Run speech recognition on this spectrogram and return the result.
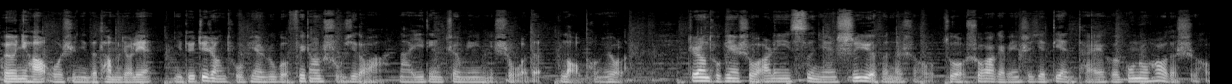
朋友你好，我是你的汤姆教练。你对这张图片如果非常熟悉的话，那一定证明你是我的老朋友了。这张图片是我2014年十一月份的时候做“说话改变世界”电台和公众号的时候，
